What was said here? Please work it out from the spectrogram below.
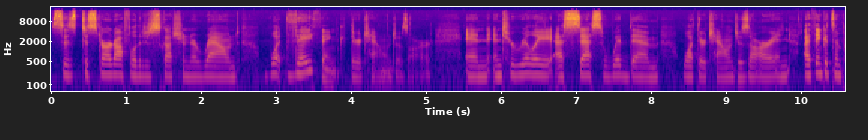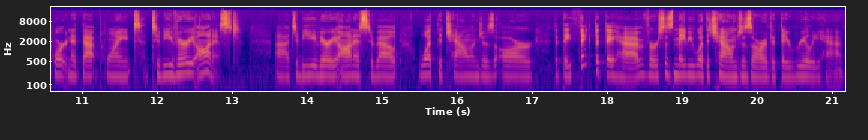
So, to start off with a discussion around what they think their challenges are and and to really assess with them what their challenges are. And I think it's important at that point to be very honest, uh, to be very honest about what the challenges are that they think that they have versus maybe what the challenges are that they really have.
